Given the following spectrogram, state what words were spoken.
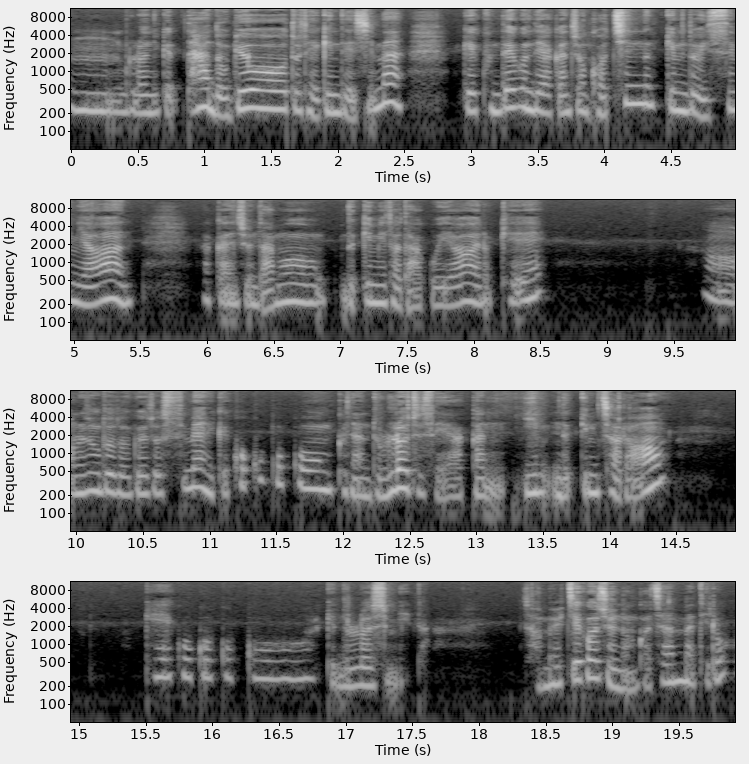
음, 물론 이렇게 다 녹여도 되긴 되지만 이렇게 군데군데 약간 좀 거친 느낌도 있으면 약간 좀 나무 느낌이 더 나고요. 이렇게 어, 느 정도 녹여줬으면 이렇게 콕콕콕콕 그냥 눌러주세요. 약간 이 느낌처럼 이렇게 콕콕콕콕 이렇게 눌러줍니다. 점을 찍어주는 거죠 한마디로.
